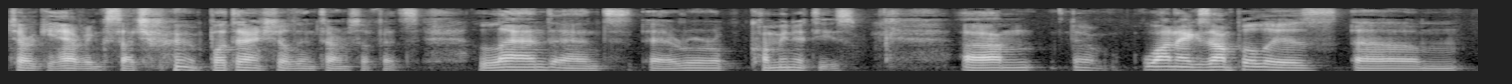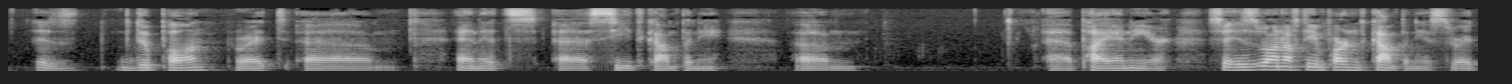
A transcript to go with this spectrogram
Turkey having such potential in terms of its land and rural communities. Um, one example is um, is Dupont, right? Um, and its uh, seed company, um, uh, Pioneer. So it's one of the important companies, right?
